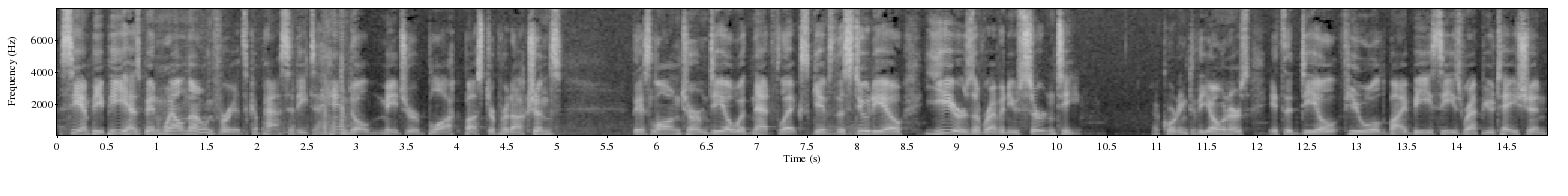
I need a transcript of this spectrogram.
CMPP has been well known for its capacity to handle major blockbuster productions. This long term deal with Netflix gives the studio years of revenue certainty According to the owners, it's a deal fueled by BC's reputation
